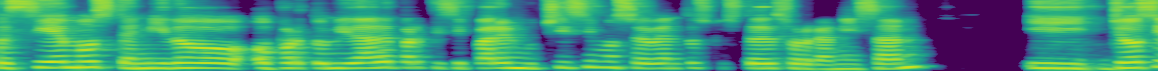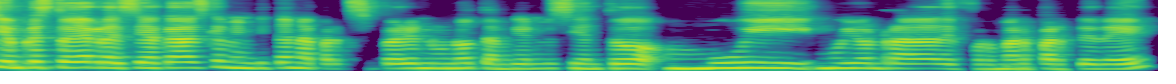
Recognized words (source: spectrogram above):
pues sí hemos tenido oportunidad de participar en muchísimos eventos que ustedes organizan y yo siempre estoy agradecida. Cada vez que me invitan a participar en uno, también me siento muy, muy honrada de formar parte de.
